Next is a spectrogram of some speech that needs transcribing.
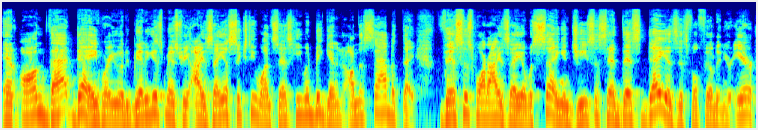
And on that day where he would begin his ministry, Isaiah 61 says he would begin it on the Sabbath day. This is what Isaiah was saying. And Jesus said, This day is this fulfilled in your ear.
